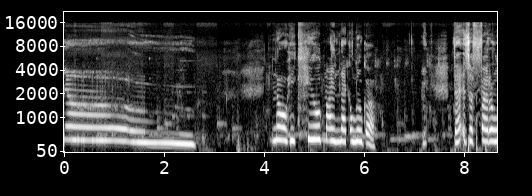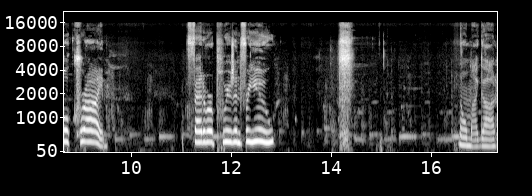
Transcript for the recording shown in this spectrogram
No. No. He killed my Nekoluga. That is a federal crime. Federal prison for you. Oh my god.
